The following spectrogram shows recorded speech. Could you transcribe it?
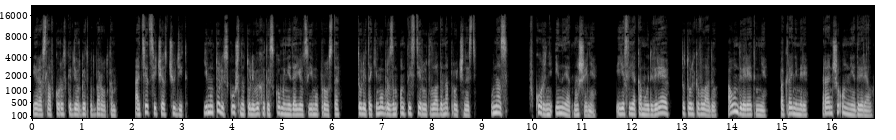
Ярослав коротко дергает подбородком. Отец сейчас чудит. Ему то ли скучно, то ли выход из комы не дается ему просто, то ли таким образом он тестирует Влада на прочность. У нас в корне иные отношения. И если я кому и доверяю, то только Владу, а он доверяет мне. По крайней мере, раньше он мне доверял.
